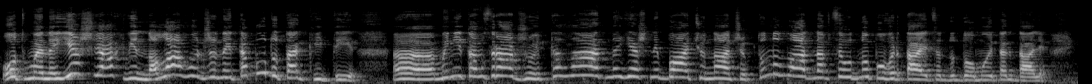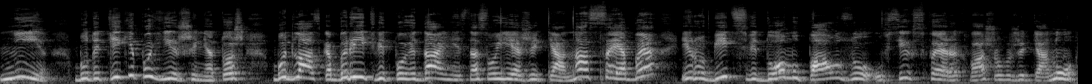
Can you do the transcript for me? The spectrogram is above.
от в мене є шлях, він налагоджений, та буду так йти. Е, мені там зраджують, та ладно, я ж не бачу, начебто. Ну ладно, все одно повертається додому і так далі. Ні, буде тільки погіршення. Тож, будь ласка, беріть відповідальність на своє життя на себе і робіть свідому паузу у всіх сферах вашого життя. Ну,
